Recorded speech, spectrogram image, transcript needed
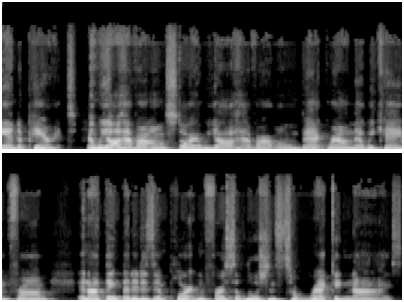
and a parent and we all have our own story we all have our own background that we came from and i think that it is important for solutions to recognize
